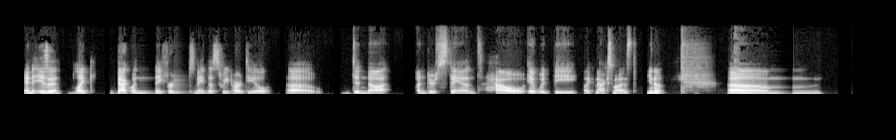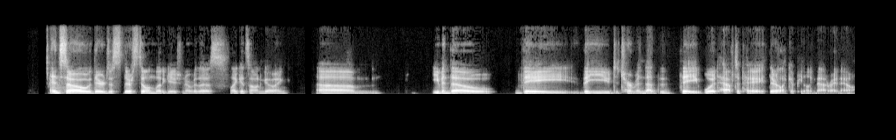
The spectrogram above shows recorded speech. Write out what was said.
and isn't like back when they first made the sweetheart deal, uh, did not understand how it would be like maximized. You know. Um, and so they're just they're still in litigation over this like it's ongoing. Um, even though they the eu determined that they would have to pay they're like appealing that right now.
